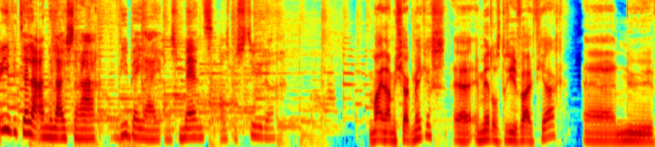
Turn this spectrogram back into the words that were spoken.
Kun je vertellen aan de luisteraar wie ben jij als mens, als bestuurder? Mijn naam is Jacques Mikkers, uh, inmiddels 53 jaar. Nu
